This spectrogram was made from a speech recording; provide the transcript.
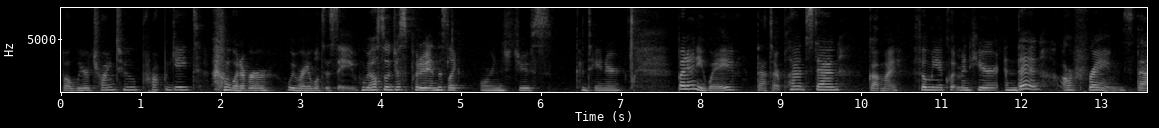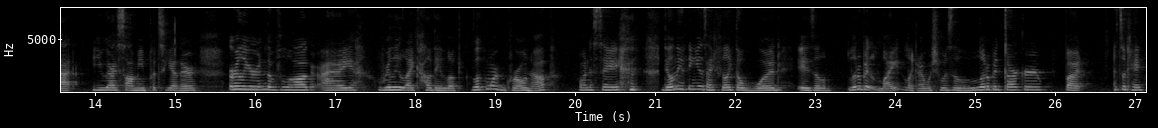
but we are trying to propagate whatever we were able to save. We also just put it in this like orange juice container. But anyway, that's our plant stand. Got my filming equipment here. And then our frames that you guys saw me put together earlier in the vlog. I really like how they look. Look more grown up I want to say. the only thing is I feel like the wood is a little bit light. Like I wish it was a little bit darker, but it's okay.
